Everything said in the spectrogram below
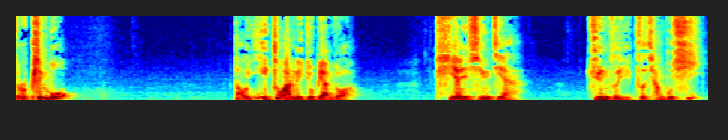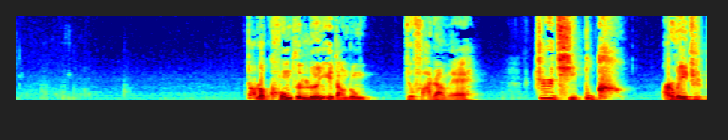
就是拼搏。到《易传》里就变作天行健，君子以自强不息。到了孔子《论语》当中，就发展为知其不可而为之。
